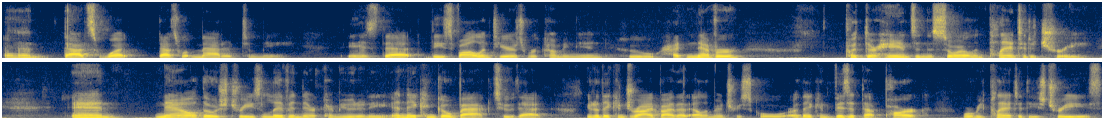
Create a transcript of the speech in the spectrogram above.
And that's what that's what mattered to me is that these volunteers were coming in who had never put their hands in the soil and planted a tree. And now those trees live in their community and they can go back to that you know they can drive by that elementary school or they can visit that park where we planted these trees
